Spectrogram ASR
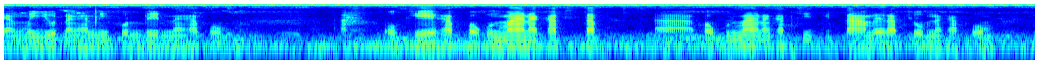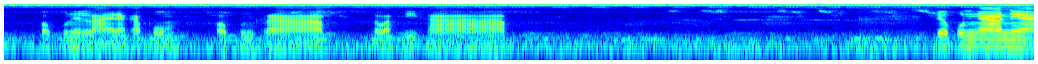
ยังไม่หยุดนะครับนี่ฝนรินนะครับผม โอเคครับขอบคุณมากนะครับที่ตัดขอบคุณมากนะครับที่ติดตามและรับชมนะครับ ผมขอบคุณหลายๆนะครับ ผมขอบคุณครับ สวัสดีครับ เดี๋ยวผลงานเนี่ย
